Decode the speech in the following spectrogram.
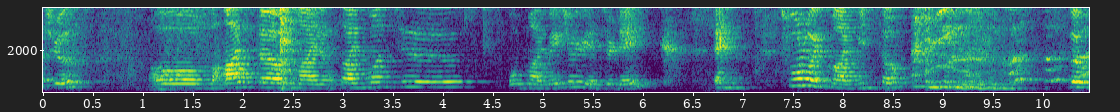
the truth, um, I've done my assignment uh, of my major yesterday, and tomorrow is my midterm. so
